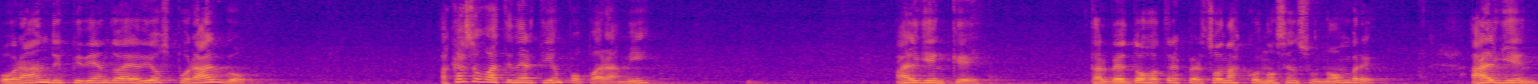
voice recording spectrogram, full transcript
orando y pidiendo a Dios por algo. ¿Acaso va a tener tiempo para mí? Alguien que tal vez dos o tres personas conocen su nombre. Alguien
